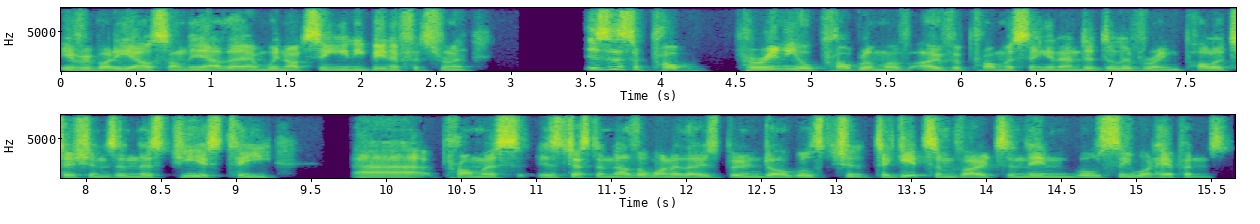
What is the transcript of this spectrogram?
everybody else on the other, and we're not seeing any benefits from it. Is this a prob- perennial problem of over promising and under delivering politicians? And this GST uh, promise is just another one of those boondoggles to, to get some votes, and then we'll see what happens.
